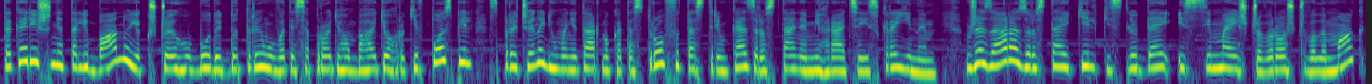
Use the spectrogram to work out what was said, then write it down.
Таке рішення Талібану, якщо його будуть дотримуватися протягом багатьох років поспіль, спричинить гуманітарну катастрофу та стрімке зростання міграції з країни. Вже зараз зростає кількість людей із сімей, що вирощували мак,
